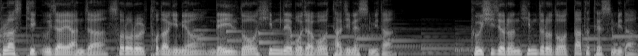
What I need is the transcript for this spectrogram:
플라스틱 의자에 앉아 서로를 토닥이며 내일도 힘내보자고 다짐했습니다. 그 시절은 힘들어도 따뜻했습니다.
